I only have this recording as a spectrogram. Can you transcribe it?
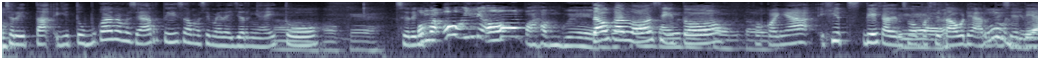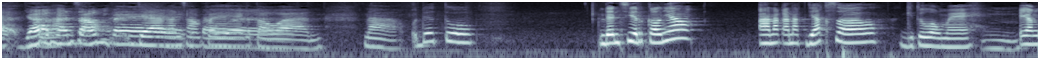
cerita gitu bukan sama si artis sama si manajernya itu Oh, Oke. sering Oh, oh ini oh paham gue. tahu kan lo si itu tahu, tahu, tahu. pokoknya hits deh kalian semua Iya. pasti tahu deh Uh, artisnya gila. dia Jangan Gila. sampai jangan sampai ketahuan. ketahuan nah udah tuh dan circle-nya anak-anak jaksel gitu loh meh Hmm. yang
